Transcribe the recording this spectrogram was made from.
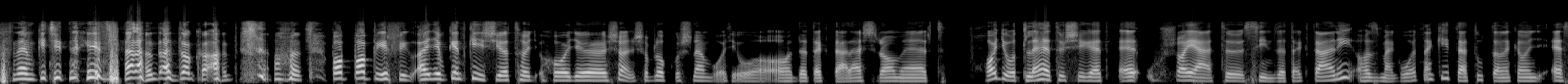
nem kicsit nehéz feladatokat. A papírfig, egyébként ki is jött, hogy, hogy sajnos a blokkos nem volt jó a, detektálásra, mert hagyott lehetőséget e, saját szint detektálni, az meg volt neki, tehát tudtam nekem, hogy ez,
